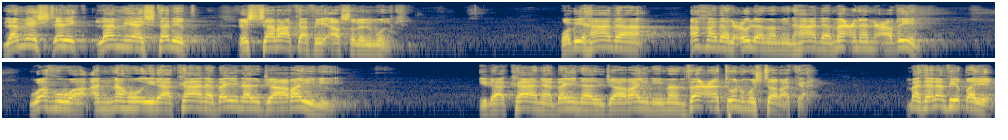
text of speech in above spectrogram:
لم يشترك لم يشترط اشتراك في أصل الملك. وبهذا أخذ العلماء من هذا معنى عظيم. وهو أنه إذا كان بين الجارين إذا كان بين الجارين منفعة مشتركة مثلا في طريق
